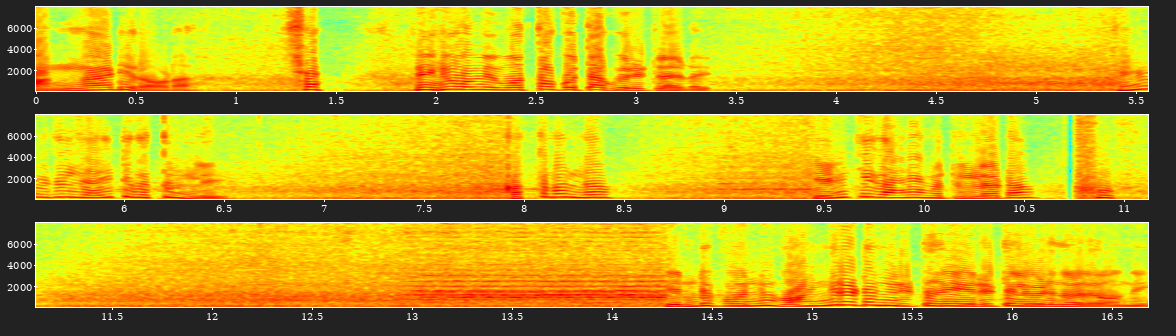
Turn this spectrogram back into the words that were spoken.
മങ്ങാടി റോഡാ. ദൈവമേ, മൊത്തം കുറ്റാക്കുരുട്ടായിട്ട് ഏ ഇതിൽ ലൈറ്റ് കത്തുന്നില്ലേ? കത്തണല്ല. എനിക്ക് കാണാൻ പറ്റില്ല കേട്ടോ. എന്റെ പൊന്നു ഭയങ്കരമായിട്ടും ഇരുട്ടത് ഇരുട്ടിൽ വീഴുന്ന പോലെ തോന്നി.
